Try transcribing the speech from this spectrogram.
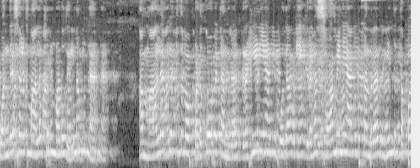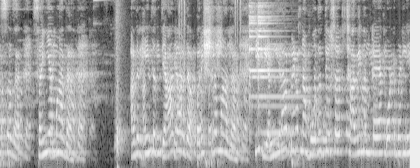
ಒಂದೇ ಸಲಕ್ಕೆ ಮಾಲಕರನ್ನ ಮಾಡೋದಿಲ್ಲ ನಮ್ಮನ್ನ ಆ ಮಾಲಕತ್ವ ಪಡ್ಕೋಬೇಕಂದ್ರ ಗೃಹಿಣಿಯಾಗಿ ಹೋದಾಕಿ ಗೃಹ ಸ್ವಾಮಿನೇ ಆಗ್ಬೇಕಂದ್ರೆ ಅದ್ರ ಹಿಂದೆ ತಪಸ್ಸದ ಸಂಯಮ ಅದ. ಅದ್ರ ಹಿಂದೆ ತ್ಯಾಗ ಅದ ಪರಿಶ್ರಮ ಅದ. ಈಗ ಎಲ್ಲ ಬಿಟ್ಟು ನಾ ಹೋದ ದಿವಸ ಚಾವಿ ನನ್ನ ಕೈಯಾಗ ಕೊಟ್ಟು ಬಿಡ್ಲಿ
